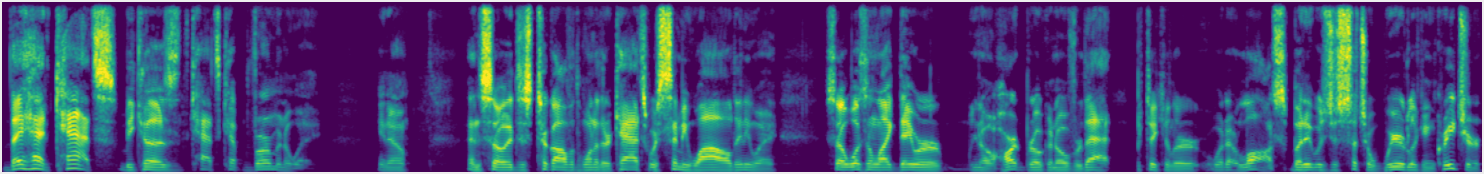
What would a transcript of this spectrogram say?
they had cats because cats kept vermin away, you know, and so it just took off with one of their cats. Were semi wild anyway, so it wasn't like they were you know heartbroken over that particular whatever loss, but it was just such a weird looking creature,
